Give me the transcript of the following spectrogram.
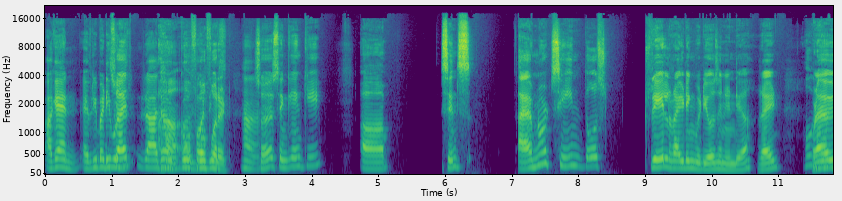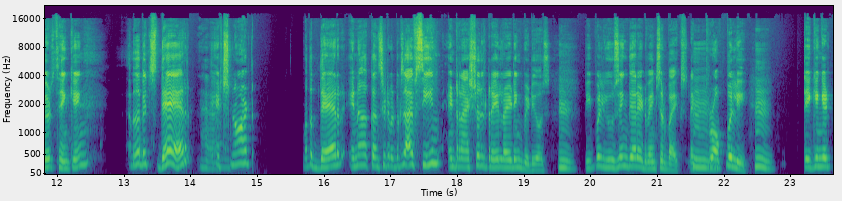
again everybody would I, rather uh-huh, uh, go, for, go for it huh. so i was thinking ki, uh, since i have not seen those trail riding videos in india right oh, what i was thinking it's there it's not मतलब there in a considerable because I've seen international trail riding videos. People using their adventure bikes like properly taking it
